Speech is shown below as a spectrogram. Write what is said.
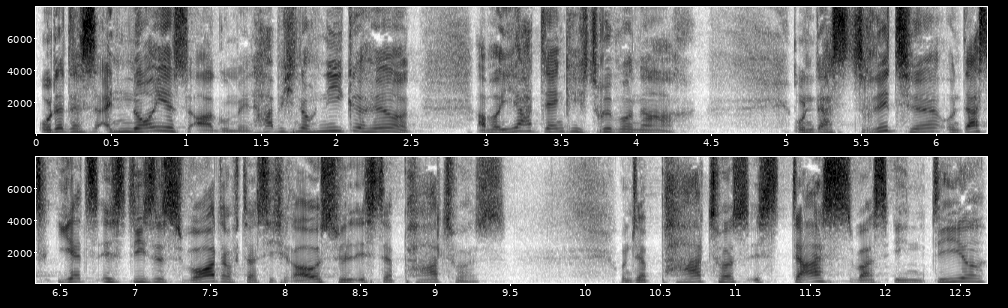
Oder das ist ein neues Argument, habe ich noch nie gehört. Aber ja, denke ich drüber nach. Und das dritte, und das jetzt ist dieses Wort, auf das ich raus will, ist der Pathos. Und der Pathos ist das, was in dir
